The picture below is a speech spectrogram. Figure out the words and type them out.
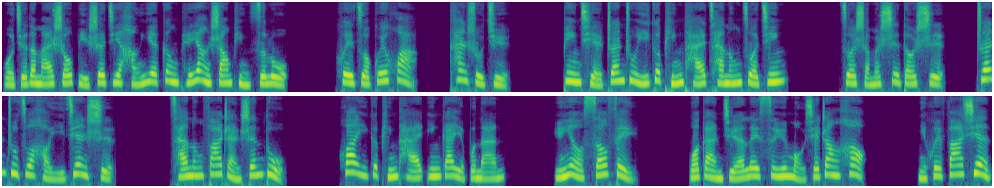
我觉得买手比设计行业更培养商品思路，会做规划、看数据，并且专注一个平台才能做精。做什么事都是专注做好一件事，才能发展深度。换一个平台应该也不难。云友 Sophie，我感觉类似于某些账号，你会发现，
